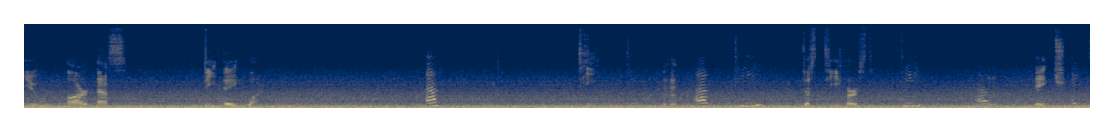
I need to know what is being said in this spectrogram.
U R S D A Y. F T. T hmm F T Just T first. T F H H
